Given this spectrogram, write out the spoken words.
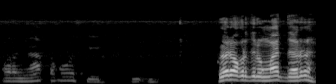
Orang nyak apa wis di. Gue rokok telung meter.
